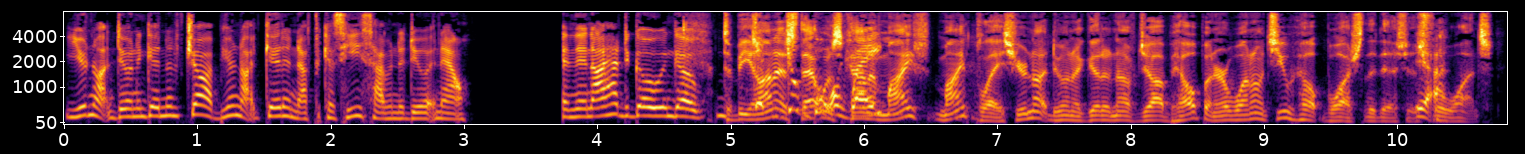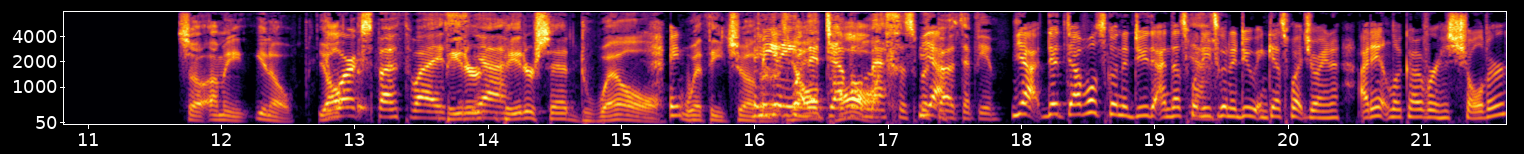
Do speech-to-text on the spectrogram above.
"You're not doing a good enough job. You're not good enough because he's having to do it now." And then I had to go and go. To be honest, that go was kind of my my place. You're not doing a good enough job helping her. Why don't you help wash the dishes Yeah. for once? So I mean, you know, It y'all. works both ways. Peter yeah. Peter said, "Dwell And- with each other." Meaning Y'all the devil talk. messes with Yeah. both of you. Yeah, the devil's going to do that, and that's what Yeah. he's going to do. And guess what, Joanna? I didn't look over his shoulder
